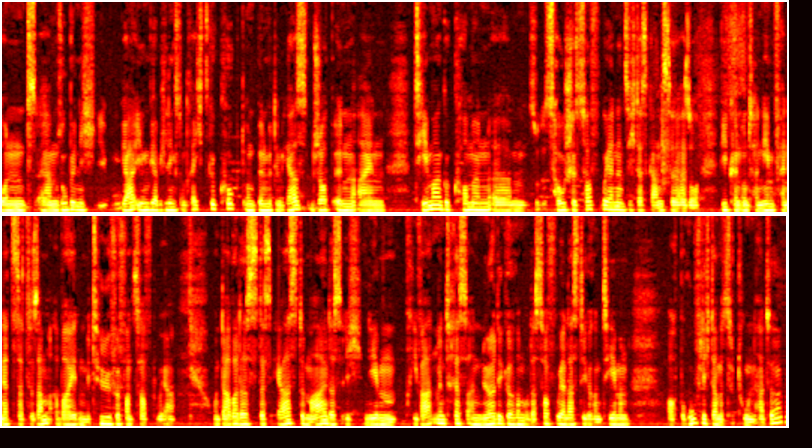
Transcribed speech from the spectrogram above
und ähm, so bin ich, ja, irgendwie habe ich links und rechts geguckt und bin mit dem ersten Job in ein Thema gekommen. Ähm, so Social Software nennt sich das Ganze. Also wie können Unternehmen vernetzter zusammenarbeiten mit Hilfe von Software. Und da war das das erste Mal, dass ich neben privatem Interesse an nerdigeren oder softwarelastigeren Themen auch beruflich damit zu tun hatte.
